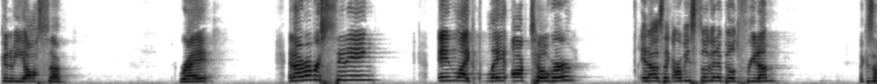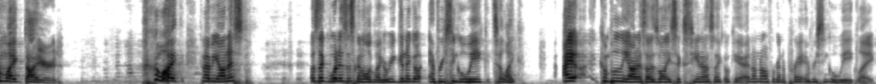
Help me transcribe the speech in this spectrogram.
going to be awesome, right? And I remember sitting in like late October and I was like, are we still to build freedom? Because I'm like tired. like, can I be honest? I was like, what is this to look like? Are we to go every single week to like, I completely honest, I was only 16. I was like, okay, I don't know if we're to pray every single week. Like,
